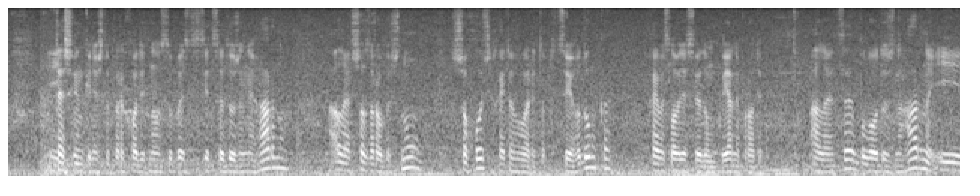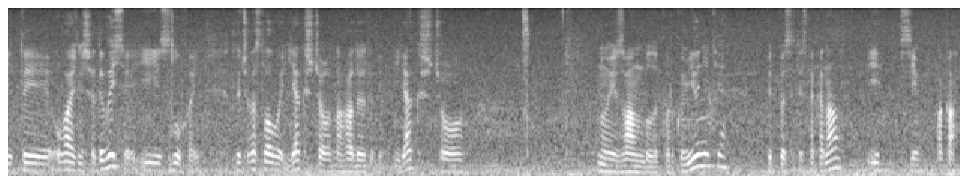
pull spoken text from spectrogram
І те, що він, звісно, переходить на особистості, це дуже негарно. Але що зробиш? Ну, що хоче, хай то говорить. Тобто це його думка, хай висловлює свою думку, я не проти. Але це було дуже гарно і ти уважніше дивися і слухай. Ключове слово якщо нагадую тобі, якщо. Ну і з вами були Core Community. Підписуйтесь на канал і всім пока.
